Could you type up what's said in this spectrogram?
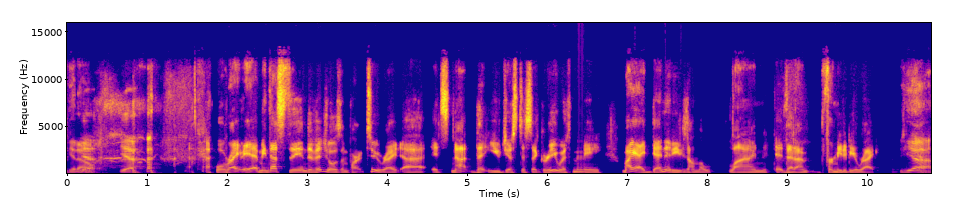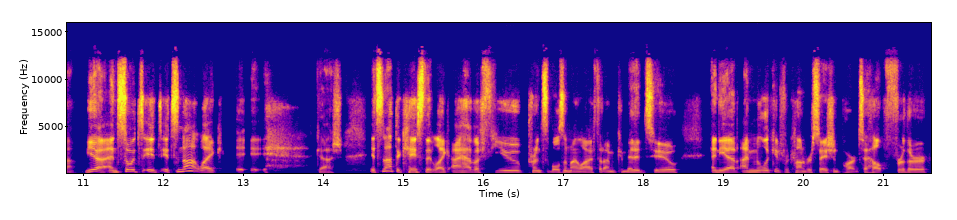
You know. Yeah. yeah. well, right. I mean, that's the individualism part too, right? Uh, it's not that you just disagree with me. My identity is on the line that I'm for me to be right. Yeah. Yeah. And so it's it's it's not like it, it, gosh, it's not the case that like I have a few principles in my life that I'm committed to, and yet I'm looking for conversation part to help further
